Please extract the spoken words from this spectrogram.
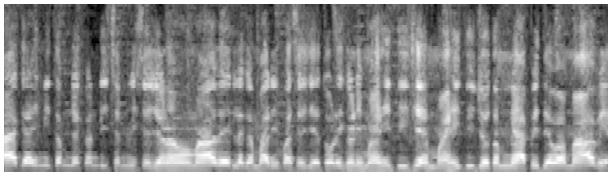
આ ગાયની તમને કન્ડિશન વિશે જણાવવામાં આવે એટલે કે મારી પાસે જે થોડી ઘણી માહિતી છે, માહિતી જો તમને આપી દેવામાં આવે.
